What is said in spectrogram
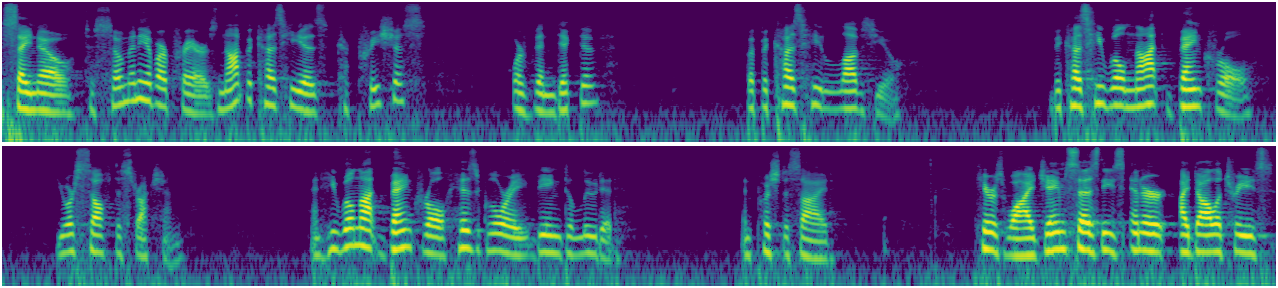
to say no to so many of our prayers, not because he is capricious or vindictive, but because he loves you. Because he will not bankroll your self destruction. And he will not bankroll his glory being diluted and pushed aside. Here's why. James says these inner idolatries,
